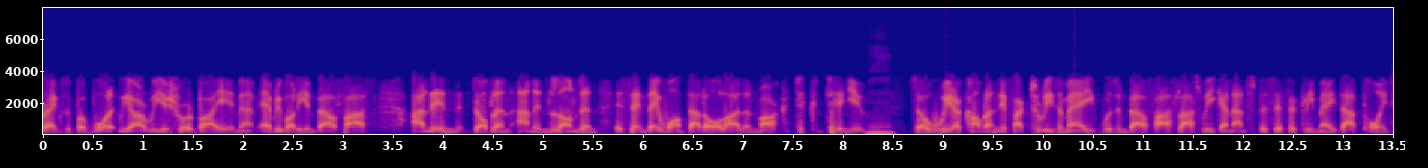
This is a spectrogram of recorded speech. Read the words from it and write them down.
Brexit, but what we are reassured by um, everybody in Belfast and in Dublin and in London is saying they want that all island market to continue. Mm. So we are confident. In fact, Theresa May was in Belfast last week and, and specifically made that point.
